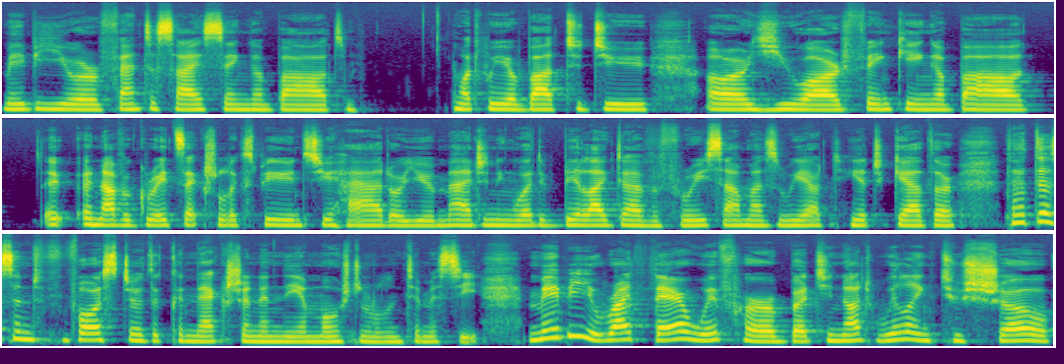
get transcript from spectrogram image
maybe you're fantasizing about what we're about to do, or you are thinking about another great sexual experience you had, or you're imagining what it'd be like to have a threesome as we are here together, that doesn't foster the connection and the emotional intimacy. Maybe you're right there with her, but you're not willing to show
